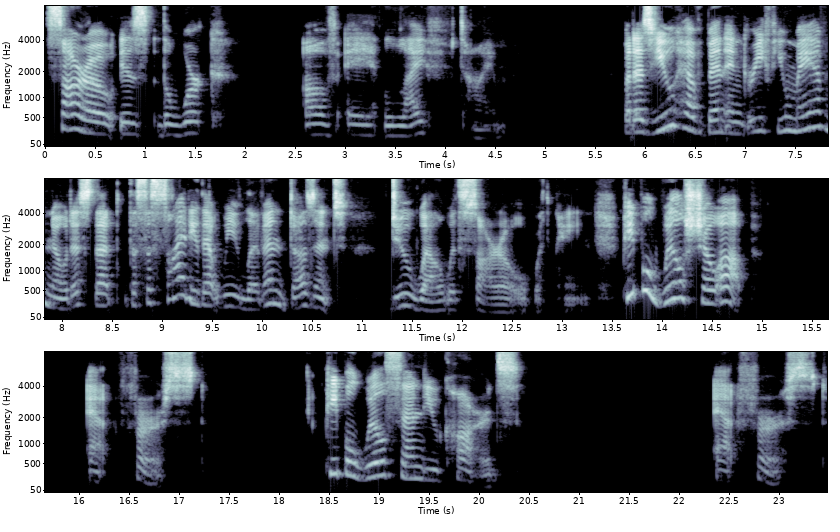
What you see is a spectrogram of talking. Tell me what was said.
Sorrow is the work of a lifetime. But as you have been in grief, you may have noticed that the society that we live in doesn't do well with sorrow or with pain. People will show up at first. People will send you cards at first.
